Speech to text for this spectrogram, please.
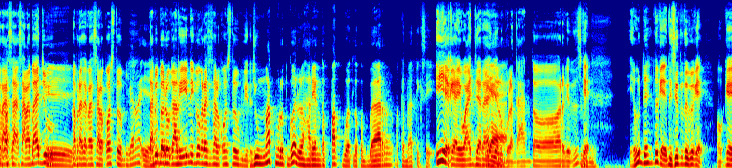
ngerasa salah baju Iya. nggak pernah ngerasa salah kostum Iya, karena iya. tapi baru kali ini gue ngerasa salah kostum gitu Jumat menurut gua adalah hari yang tepat buat lo ke bar pakai batik sih. iya kayak wajar aja. Hmm. lu pulang kantor gitu terus kayak ya udah tuh kayak di situ tuh gue kayak oke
